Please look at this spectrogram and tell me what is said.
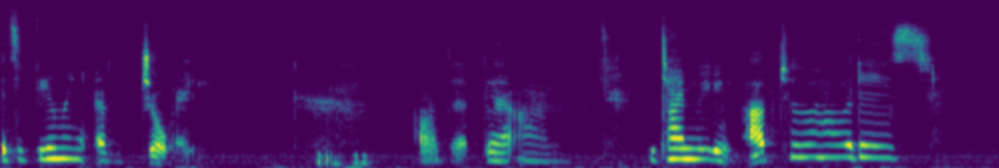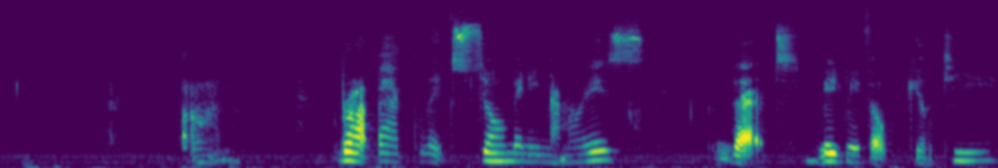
it's a feeling of joy uh, the, the um the time leading up to the holidays brought back like so many memories that made me feel guilty.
